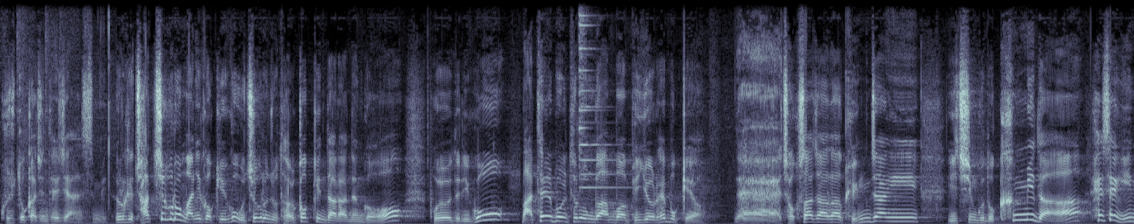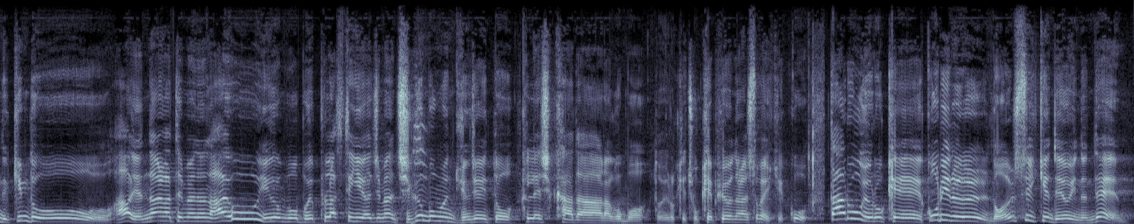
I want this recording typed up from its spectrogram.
90도까지는 되지 않습니다. 이렇게 좌측으로 많이 꺾이고 우측으로는 좀 덜 꺾인다라는 거 보여드리고 마텔 볼트론과 한번 비교를 해볼게요. 네, 적사자가 굉장히 이 친구도 큽니다. 회색 이 느낌도 아 옛날 같으면은 아유 이거 뭐 플라스틱이었지만 지금 보면 굉장히 또 클래식하다라고 뭐 또 이렇게 좋게 표현을 할 수가 있겠고 따로 이렇게 꼬리를 넣을 수 있게 되어 있는데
